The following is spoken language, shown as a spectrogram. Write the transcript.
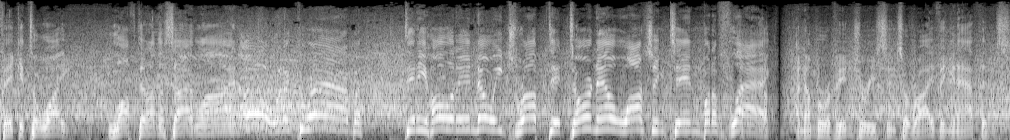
Fake it to White. Lofted on the sideline. Oh, what a grab! Did he haul it in? No, he dropped it. Darnell Washington, but a flag. a number of injuries since arriving in Athens.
